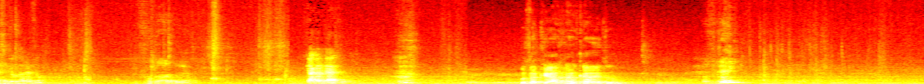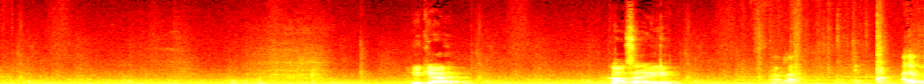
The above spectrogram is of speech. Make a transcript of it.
ऐसे क्यों खा रहे तू भूख लग गया क्या करके आया तू? उसका क्या करके आए तू? नहीं। ये क्या? है कहाँ से आई है आ जा रूम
